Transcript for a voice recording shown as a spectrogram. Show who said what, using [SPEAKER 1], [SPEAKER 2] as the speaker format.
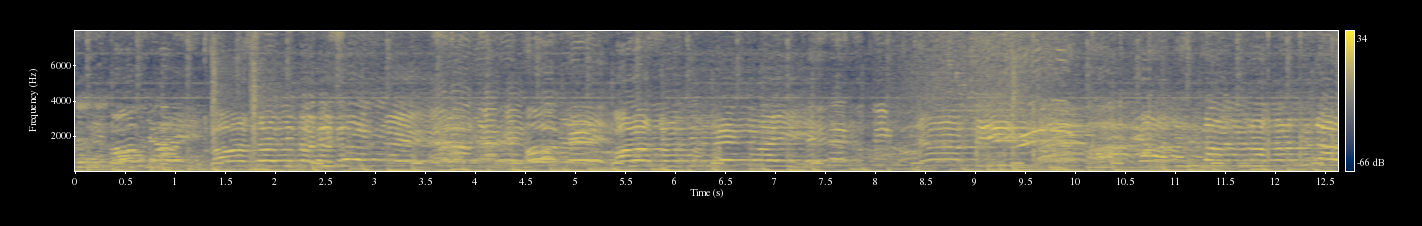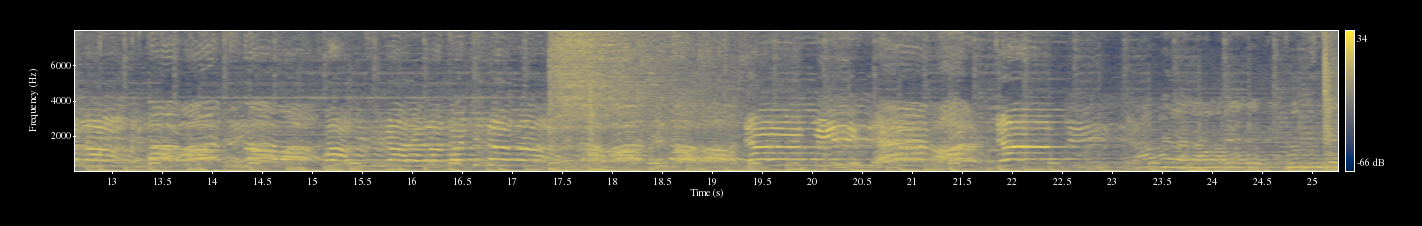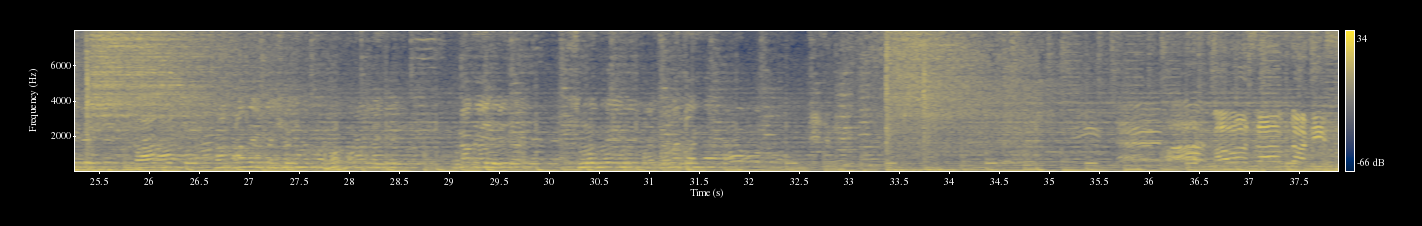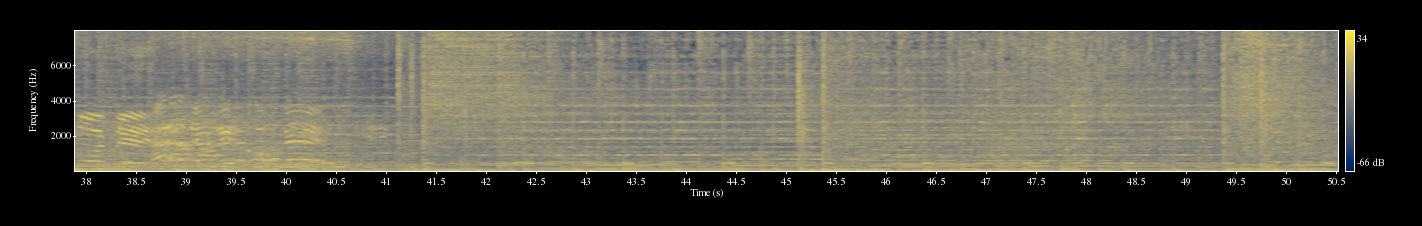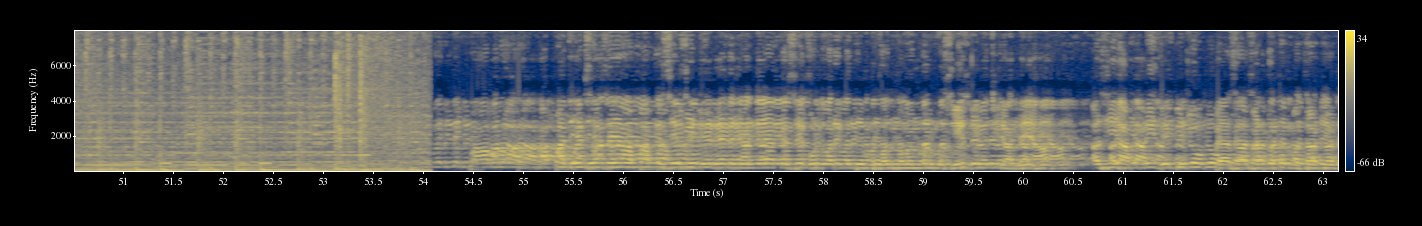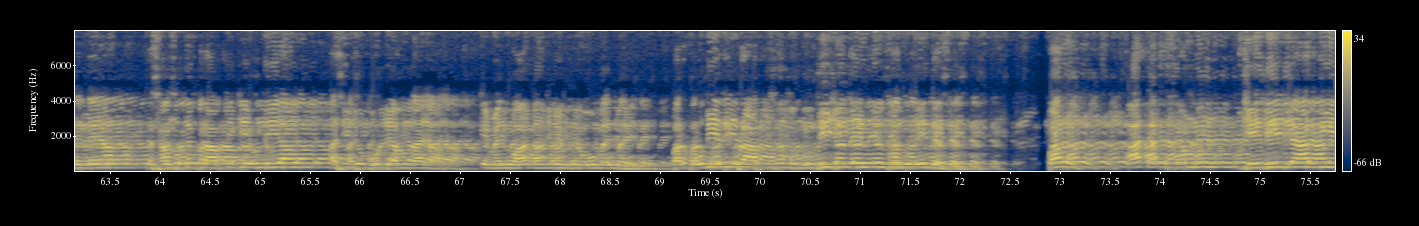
[SPEAKER 1] misericórdia. ਬਾਬਾ ਸਾਹਿਬ ਤੁਹਾਡੀ ਸੋਚ ਤੇ
[SPEAKER 2] ਪਾਵਰ ਆਪਾਂ ਦੇਖ ਸਕਦੇ ਆ ਆਪਾਂ ਕਿਸੇ ਵੀ ਡੇਰੇ ਤੇ ਜਾਂਦੇ ਆ ਕਿਸੇ ਗੁਰਦੁਆਰੇ ਕਿਤੇ ਮਸਜਿਦ ਮੰਦਰ ਮਸਜਿਦ ਦੇ ਵਿੱਚ ਜਾਂਦੇ ਆ ਅਸੀਂ ਆਪਣੀ ਦਿੱਵ ਜੋ ਪੈਸਾ ਫੜ ਕੇ ਮੱਥਾ ਟੇਕ ਦਿੰਦੇ ਆ ਤੇ ਸਾਨੂੰ ਤੇ ਪ੍ਰਾਪਤੀ ਕੀ ਹੁੰਦੀ ਆ? ਅਸੀਂ ਜੋ ਬੋਲਿਆ ਹੁੰਦਾ ਆ ਕਿ ਮੈਨੂੰ ਆ ਮਿਲ ਜਵੇ ਮੈਨੂੰ ਉਹ ਮਿਲ ਜਵੇ। ਪਰ ਉਹਦੀ ਇਹਦੀ ਪ੍ਰਾਪਤੀ ਸਾਨੂੰ ਹੁੰਦੀ ਜਾਂ ਨਹੀਂ ਹੁੰਦੀ ਸਾਨੂੰ ਨਹੀਂ ਦੱਸਦੇ। ਪਰ ਆ ਤੁਹਾਡੇ ਸਾਹਮਣੇ ਜੀਦੀ ਜਾਰ ਦੀ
